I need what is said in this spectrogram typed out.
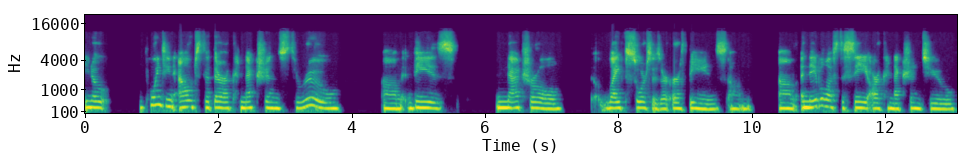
you know, pointing out that there are connections through um, these natural life sources or earth beings um, um, enable us to see our connection to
